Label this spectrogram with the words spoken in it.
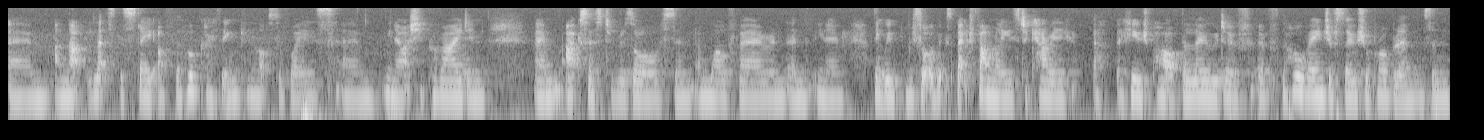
um, and that lets the state off the hook I think in lots of ways. Um, you know actually providing um, access to resource and, and welfare and, and you know I think we, we sort of expect families to carry a, a huge part of the load of, of the whole range of social problems and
